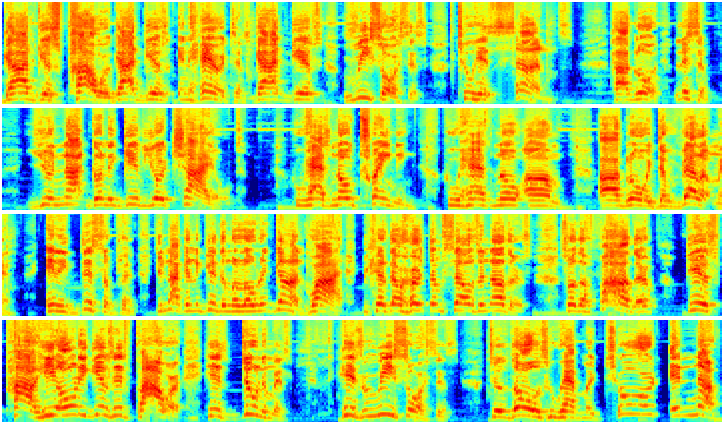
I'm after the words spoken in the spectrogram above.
God gives power, God gives inheritance, God gives resources to his sons. How glory. Listen, you're not going to give your child who has no training, who has no um uh glory development any discipline. You're not going to give them a loaded gun. Why? Because they'll hurt themselves and others. So the Father gives power. He only gives his power, his dunamis, his resources to those who have matured enough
